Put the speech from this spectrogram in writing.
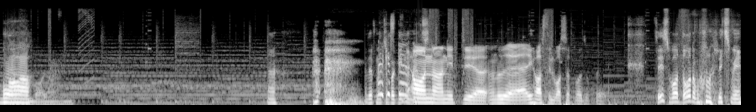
Boah. Ballern. Ah. Da darf man zu Beginn Oh nein, nicht der. Ich hasse den Wasserfall so viel. Das war da, da wo wir letztes Mal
